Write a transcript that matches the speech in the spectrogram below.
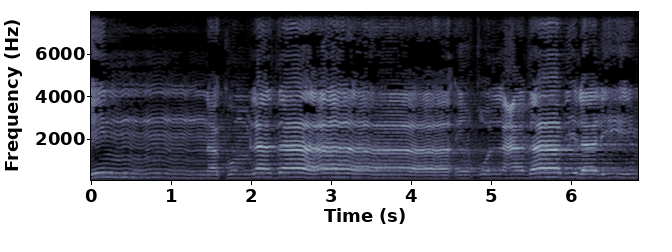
إنكم لذائق العذاب لليم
